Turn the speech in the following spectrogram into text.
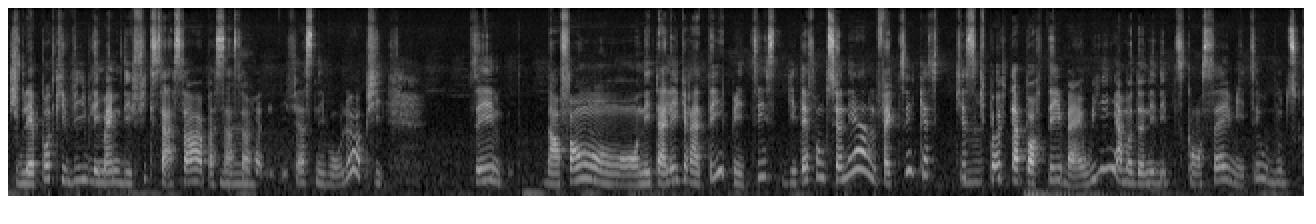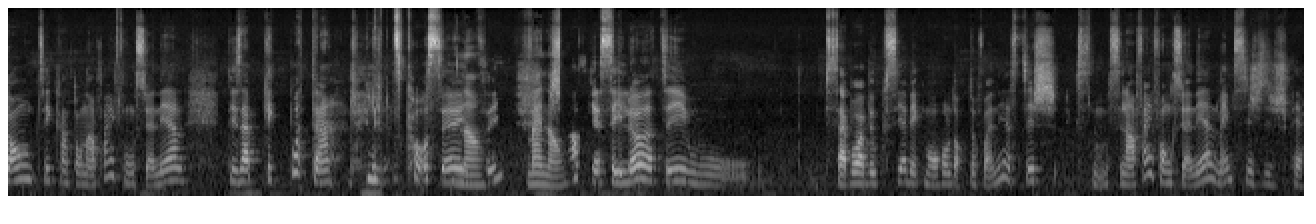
je voulais pas qu'il vive les mêmes défis que sa sœur, parce que sa mm. sœur a des défis à ce niveau-là. Puis, tu sais, dans le fond, on, est allé gratter, puis, tu sais, il était fonctionnel. Fait que, tu sais, qu'est-ce, qu'est-ce qu'ils peuvent t'apporter? Ben oui, elle m'a donné des petits conseils, mais, tu sais, au bout du compte, tu sais, quand ton enfant est fonctionnel, tu les appliques pas tant, les petits conseils, tu sais. Ben non. Je pense que c'est là, tu sais, où... Puis ça va avec, aussi avec mon rôle d'orthophoniste, tu sais, si l'enfant est fonctionnel, même si je, fais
